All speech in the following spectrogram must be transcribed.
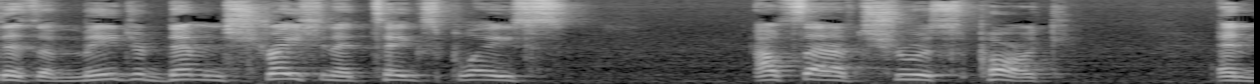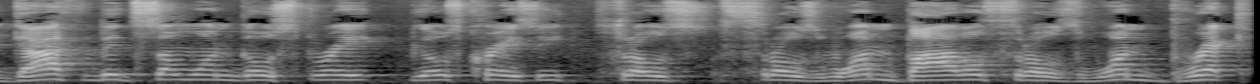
there's a major demonstration that takes place outside of Truist Park, and God forbid someone goes straight, goes crazy, throws throws one bottle, throws one brick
